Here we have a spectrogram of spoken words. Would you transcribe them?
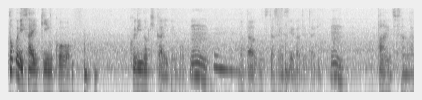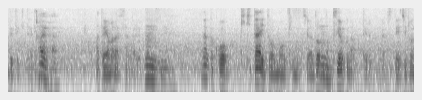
特に最近こう栗の機会でもうん。うんまた内田先生が出たりうん。パンイチさんが出てきたり、はいはい。あと山崎さんが出たり、うんうん。なんかこう聞きたいと思う気持ちがどんどん強くなってる気がして自分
